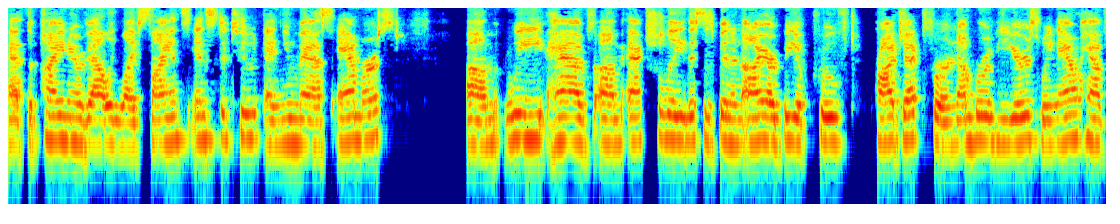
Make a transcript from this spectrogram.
at the Pioneer Valley Life Science Institute and UMass Amherst um, we have um, actually, this has been an IRB approved project for a number of years. We now have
